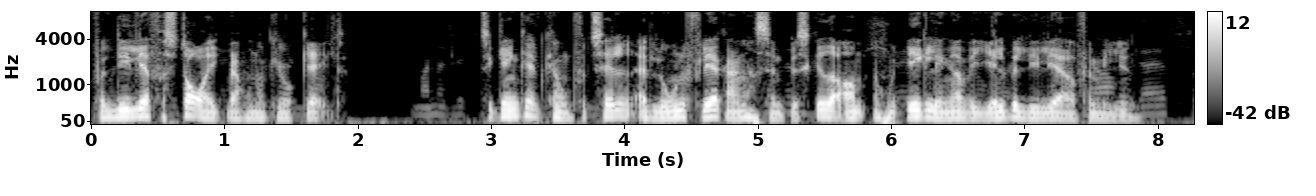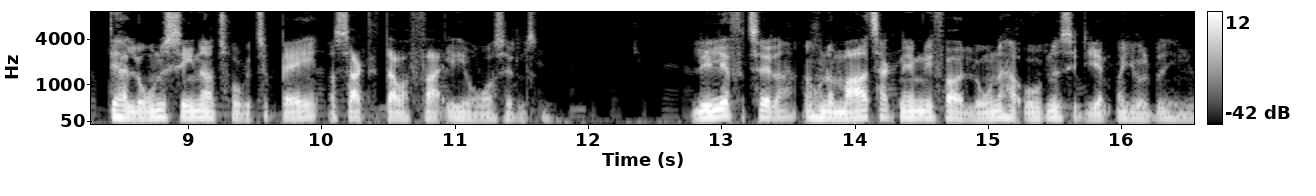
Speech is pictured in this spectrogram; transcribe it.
For Lilja forstår ikke, hvad hun har gjort galt. Til gengæld kan hun fortælle, at Lone flere gange har sendt beskeder om, at hun ikke længere vil hjælpe Lilja og familien. Det har Lone senere trukket tilbage og sagt, at der var fejl i oversættelsen. Lilja fortæller, at hun er meget taknemmelig for, at Lone har åbnet sit hjem og hjulpet hende.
